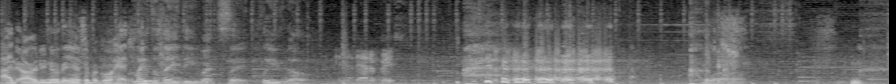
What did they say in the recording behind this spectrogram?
I already know the answer, but go ahead. Please don't say anything you're about to say. Please don't. In the database.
